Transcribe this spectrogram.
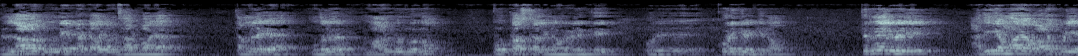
வெள்ளாளர் முன்னேற்ற கழகம் சார்பாக தமிழக முதல்வர் மாண்புமிகும் மு க ஸ்டாலின் அவர்களுக்கு ஒரு கோரிக்கை வைக்கிறோம். திருநெல்வேலியில் அதிகமாக வாழக்கூடிய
